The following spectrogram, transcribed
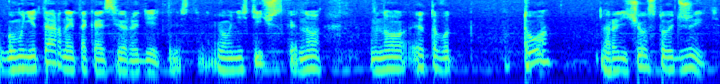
гуманитарная такая сфера деятельности, гуманистическая, но, но это вот то, ради чего стоит жить.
